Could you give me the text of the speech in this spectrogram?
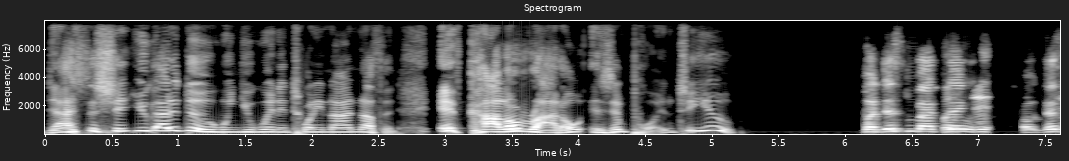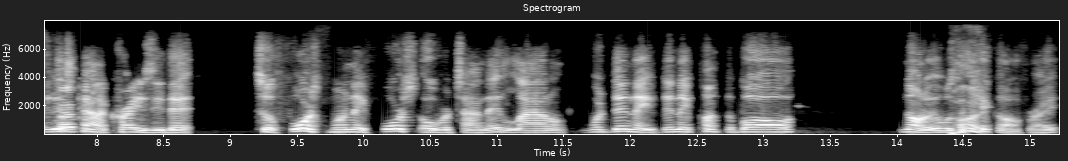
That's the shit you got to do when you win in 29 nothing. If Colorado is important to you. but this is my but thing. it, bro. This it my is kind of crazy that to force when they forced overtime, they allowed them. What then they then they punt the ball? No, it was Punt. a kickoff, right?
